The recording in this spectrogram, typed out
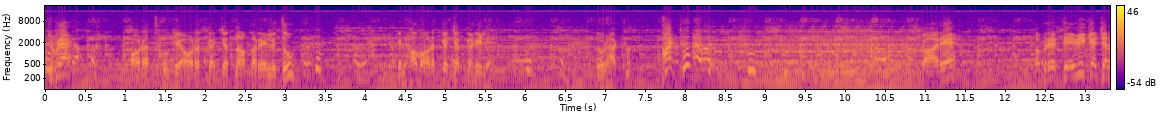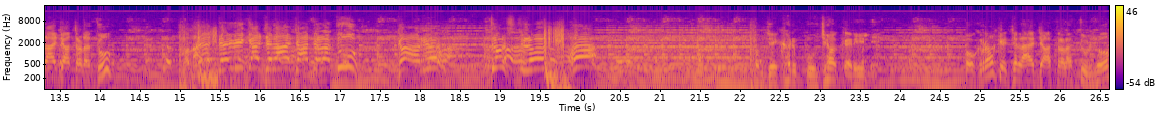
चुप रह। औरत होके औरत का इज़्ज़त ना करे ले तू लेकिन हम औरत की इज़्ज़त करी ले। दूर हट। हट। का रे हमरे देवी के जला जा चढ़ तू। हमरे देवी के जला जा चढ़ तू। का रे दुष्ट लोग हाँ? हम जेकर पूजा करी ले ओकरा के जलाए जा रहा तू लोग।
